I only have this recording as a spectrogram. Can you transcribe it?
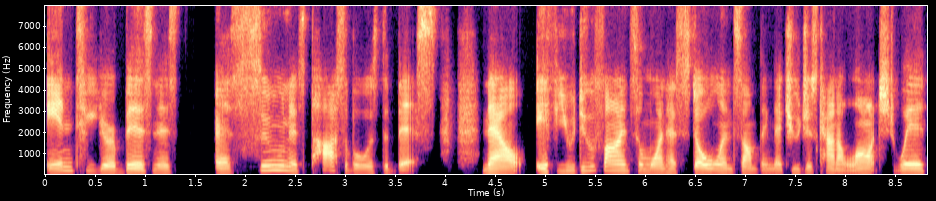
into your business as soon as possible is the best. Now, if you do find someone has stolen something that you just kind of launched with,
